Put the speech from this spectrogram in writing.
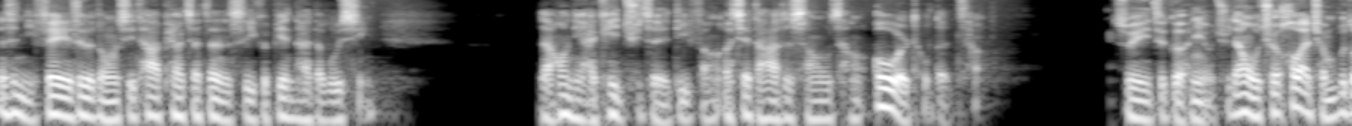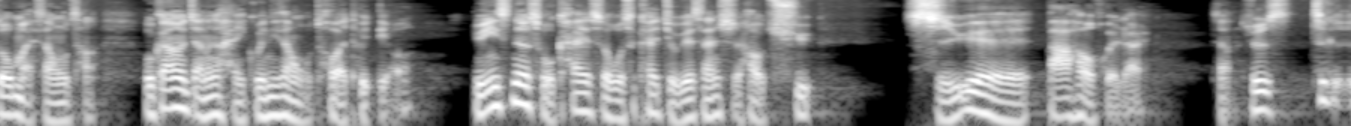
但是你飞的这个东西它的票价真的是一个变态的不行，然后你还可以去这些地方，而且大家是商务舱，偶尔头等舱，所以这个很有趣。但我却后来全部都买商务舱，我刚刚讲那个海龟，你让我后来退掉了，原因是那时候我开的时候我是开九月三十号去。十月八号回来，这样就是这个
